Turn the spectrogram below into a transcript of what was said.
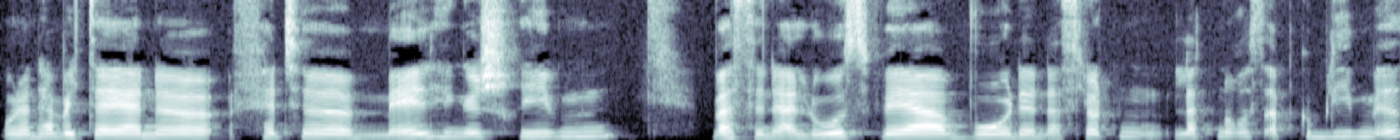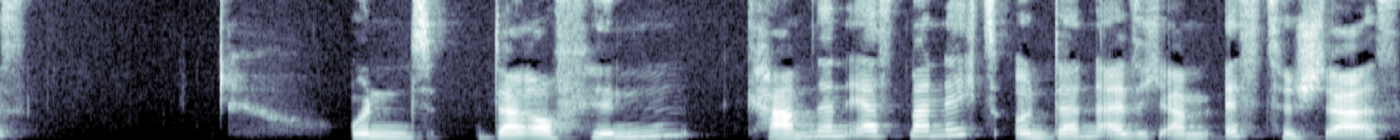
Und dann habe ich da ja eine fette Mail hingeschrieben, was denn da los wäre, wo denn das Latten Lattenrost abgeblieben ist. Und daraufhin kam dann erstmal nichts. Und dann, als ich am Esstisch saß,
